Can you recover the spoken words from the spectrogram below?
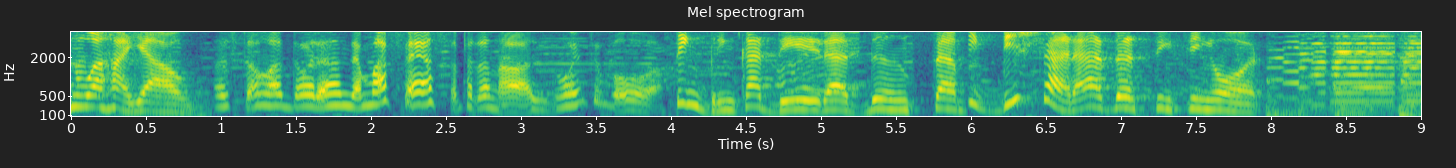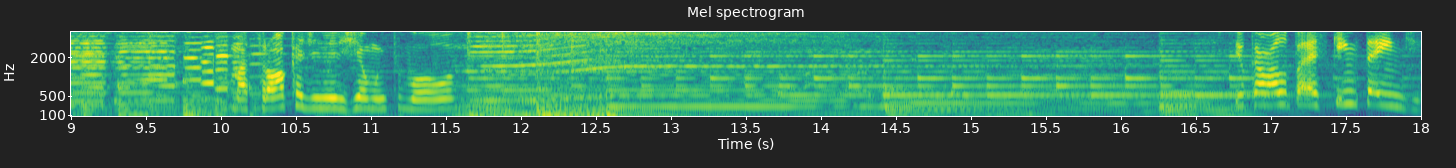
no Arraial. Nós estamos adorando, é uma festa para nós, muito boa. Tem brincadeira, dança e bicharada, sim senhor. Uma troca de energia muito boa. E o cavalo parece que entende.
